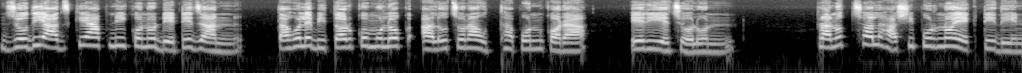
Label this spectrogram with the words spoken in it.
যদি আজকে আপনি কোনো ডেটে যান, তাহলে বিতর্কমূলক আলোচনা উত্থাপন করা এড়িয়ে চলুন। প্রাণোচ্ছল হাসিপূর্ণ একটি দিন,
